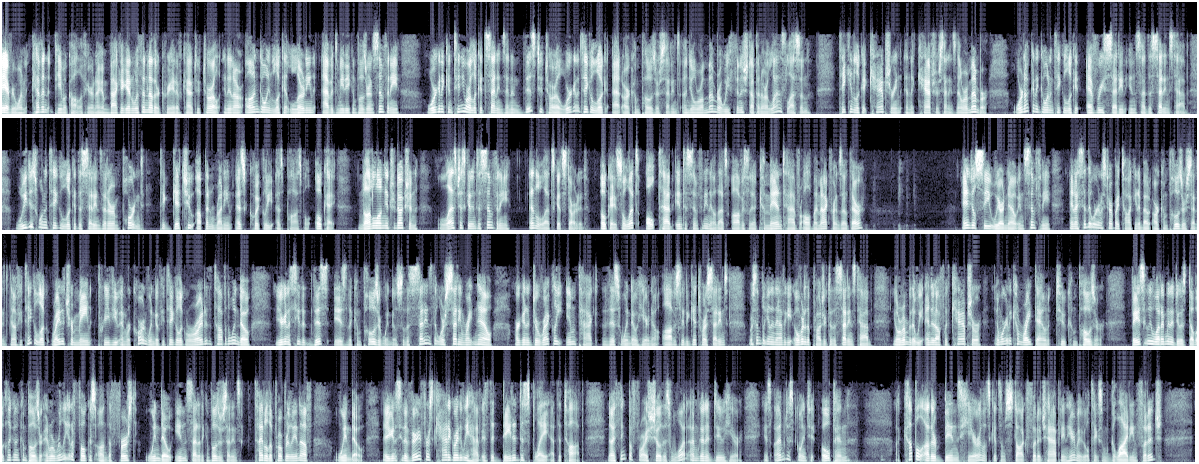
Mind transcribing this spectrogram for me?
Hey everyone, Kevin P. McAuliffe here, and I am back again with another Creative Cow tutorial. And in our ongoing look at learning Avid's Media Composer and Symphony, we're going to continue our look at settings. And in this tutorial, we're going to take a look at our composer settings. And you'll remember we finished up in our last lesson taking a look at capturing and the capture settings. Now remember, we're not going to go in and take a look at every setting inside the settings tab. We just want to take a look at the settings that are important to get you up and running as quickly as possible. Okay, not a long introduction. Let's just get into Symphony and let's get started. Okay, so let's Alt Tab into Symphony. Now that's obviously a Command tab for all of my Mac friends out there. And you'll see we are now in Symphony. And I said that we're going to start by talking about our composer settings. Now if you take a look right at your main preview and record window, if you take a look right at the top of the window, you're going to see that this is the composer window. So the settings that we're setting right now are going to directly impact this window here. Now obviously to get to our settings, we're simply going to navigate over to the project to the settings tab. You'll remember that we ended off with capture and we're going to come right down to composer. Basically what I'm going to do is double click on composer and we're really going to focus on the first window inside of the composer settings titled appropriately enough window. Now you're going to see the very first category that we have is the data display at the top. Now I think before I show this, what I'm going to do here is I'm just going to open a couple other bins here. Let's get some stock footage happening here. Maybe we'll take some gliding footage.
